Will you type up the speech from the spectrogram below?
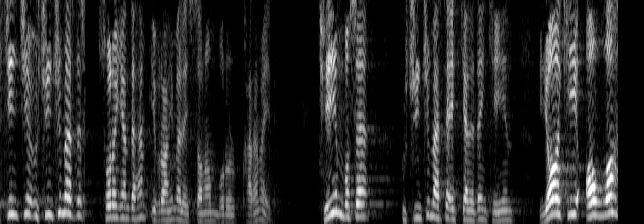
ikkinchi uchinchi marta so'raganda ham ibrohim alayhissalom burilib qaramaydi. Keyin bo'lsa uchinchi marta aytganidan keyin yoki olloh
